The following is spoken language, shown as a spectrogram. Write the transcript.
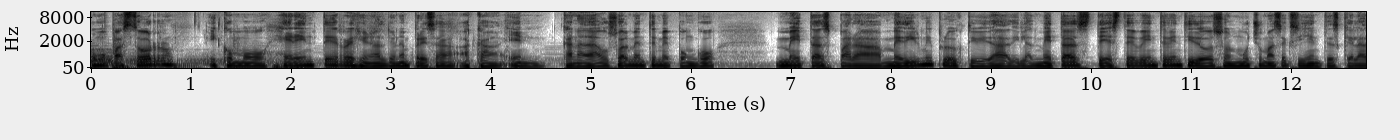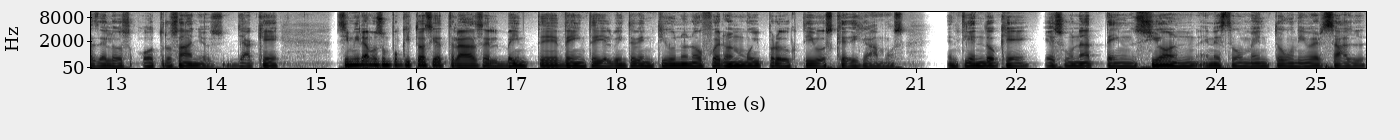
Como pastor y como gerente regional de una empresa acá en Canadá, usualmente me pongo metas para medir mi productividad y las metas de este 2022 son mucho más exigentes que las de los otros años, ya que si miramos un poquito hacia atrás, el 2020 y el 2021 no fueron muy productivos, que digamos. Entiendo que es una tensión en este momento universal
